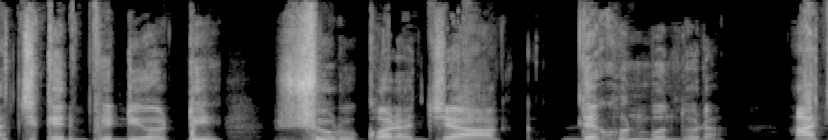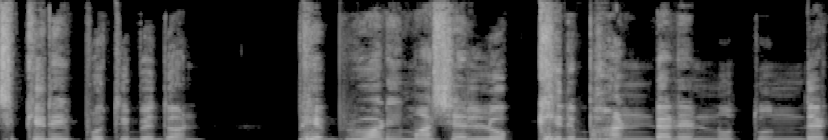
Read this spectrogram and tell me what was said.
আজকের ভিডিওটি শুরু করা যাক। দেখুন বন্ধুরা, আজকের এই প্রতিবেদন, ফেব্রুয়ারি মাসে লক্ষ্মীর ভাণ্ডারে নতুনদের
